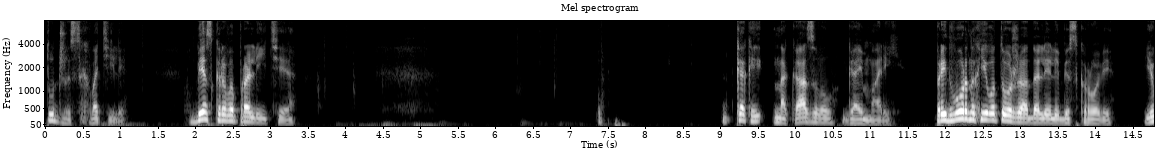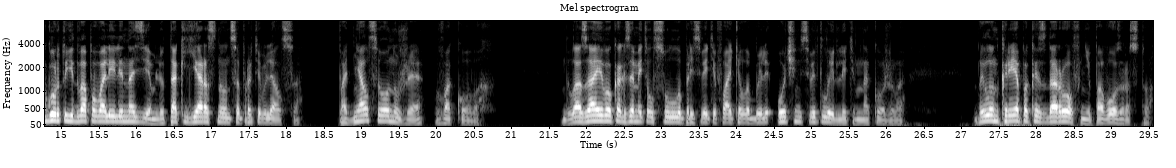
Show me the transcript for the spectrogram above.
тут же схватили. Без кровопролития. Как и наказывал Гай Марий. Придворных его тоже одолели без крови. Югурту едва повалили на землю, так яростно он сопротивлялся. Поднялся он уже в оковах. Глаза его, как заметил Сулла при свете факела, были очень светлы для темнокожего. Был он крепок и здоров не по возрасту.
